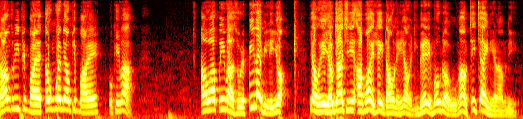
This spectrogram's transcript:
round 3ဖြစ်ပါတယ်၃ပွဲမြောက်ဖြစ်ပါတယ် Okay ပါအာဝါပေးပါဆိုရယ်ပေးလိုက်ပြီလေရော့ရောက်ရင်ယောက်ျားချင်းချင်းအာဘွားတွေလှိတ်တောင်းနေရောက်ရင်ဒီဘဲတွေမဟုတ်တော့ဘူးငါ့ကိုကြိတ်ကြိုက်နေရလားမသိဘူး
